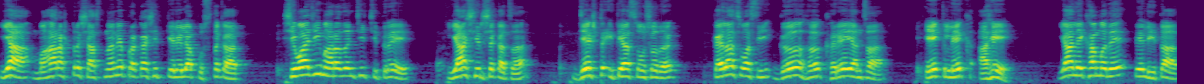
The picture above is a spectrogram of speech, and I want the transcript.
या महाराष्ट्र शासनाने प्रकाशित केलेल्या पुस्तकात शिवाजी महाराजांची चित्रे या शीर्षकाचा ज्येष्ठ इतिहास संशोधक कैलासवासी ग. ह. खरे यांचा एक लेख आहे. या लेखामध्ये ते लिहितात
